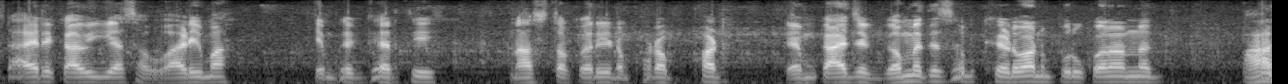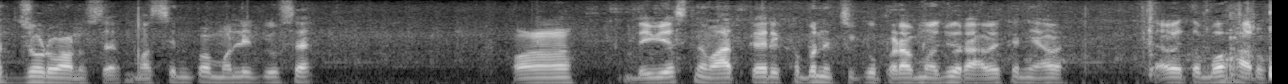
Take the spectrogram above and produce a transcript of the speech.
ડાયરેક્ટ આવી ગયા છે વાડીમાં, કેમ કે ઘેરથી નાસ્તો કરીને ફટાફટ. કેમ કે આજે ગમે તે સબ ખેડવાનું પૂરું કરવાનું હાથ જોડવાનું છે. મશીન પણ મળી ગયું છે. પણ દિવ્યસને વાત કરી, ખબર નહીં ચીકુપડા મજૂર આવે કે નહીં આવે. આવે તો બહુ સારું.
